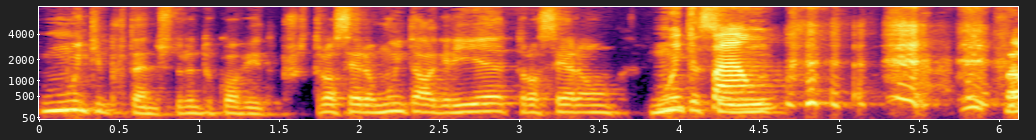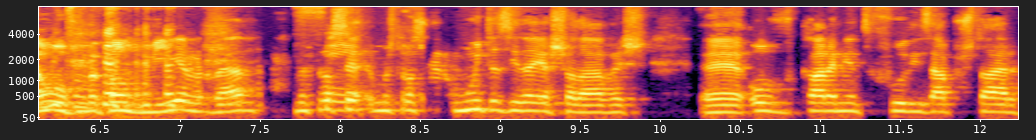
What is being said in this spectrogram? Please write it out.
muito importantes durante o Covid, porque trouxeram muita alegria, trouxeram muita muito saúde. Pão. Muito pão, houve uma pandemia, é verdade, mas trouxeram, mas trouxeram, muitas ideias saudáveis. Uh, houve claramente foodies a apostar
